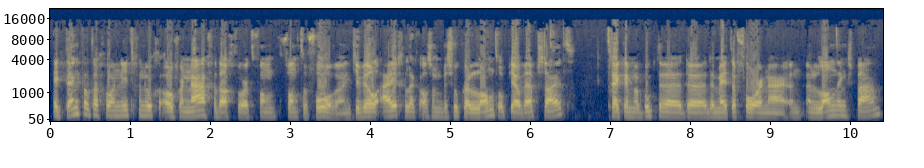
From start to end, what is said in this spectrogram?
ik denk dat er gewoon niet genoeg over nagedacht wordt van, van tevoren. Want je wil eigenlijk als een bezoeker landt op jouw website. Trek in mijn boek de, de, de metafoor naar een, een landingsbaan.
